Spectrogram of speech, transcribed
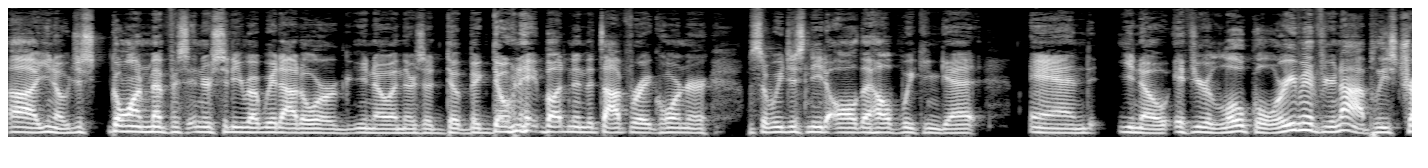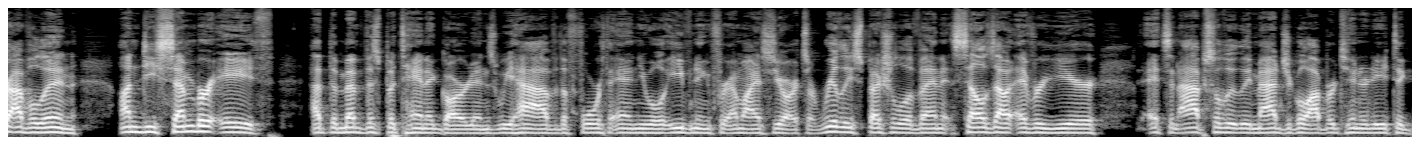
uh, you know, just go on MemphisInnerCityRugby.org, you know, and there's a do- big donate button in the top right corner. So we just need all the help we can get. And you know, if you're local or even if you're not, please travel in on December eighth at the Memphis Botanic Gardens. We have the fourth annual evening for MICR. It's a really special event. It sells out every year. It's an absolutely magical opportunity to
